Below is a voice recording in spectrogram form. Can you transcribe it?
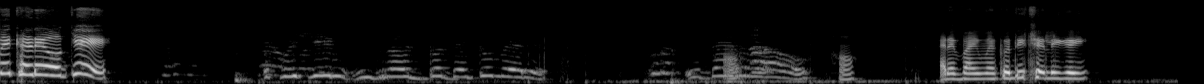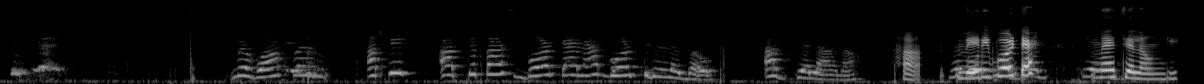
पे खड़े होके खुशी को देखो मेरे। इधर हाँ। आओ। हाँ। अरे भाई मैं खुद ही चली गई। मैं वहाँ पर आपके आपके पास बोट है ना बोट लगाओ। आप चलाना। हाँ मेरी बोट है मैं चलाऊँगी।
